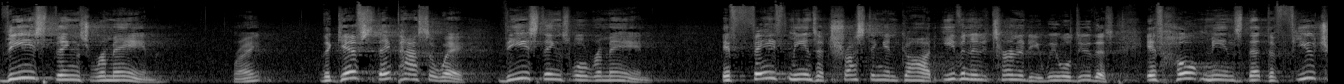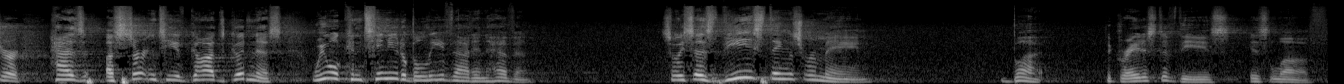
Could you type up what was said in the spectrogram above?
these things remain, right? The gifts, they pass away. These things will remain. If faith means a trusting in God, even in eternity, we will do this. If hope means that the future has a certainty of God's goodness, we will continue to believe that in heaven. So he says, These things remain, but the greatest of these is love.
